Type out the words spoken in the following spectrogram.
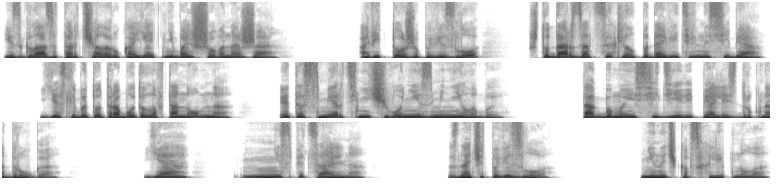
Из глаза торчала рукоять небольшого ножа. А ведь тоже повезло, что дар зациклил подавитель на себя. Если бы тот работал автономно, эта смерть ничего не изменила бы. Так бы мы и сидели, пялись друг на друга. Я не специально. Значит, повезло. Ниночка всхлипнула.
